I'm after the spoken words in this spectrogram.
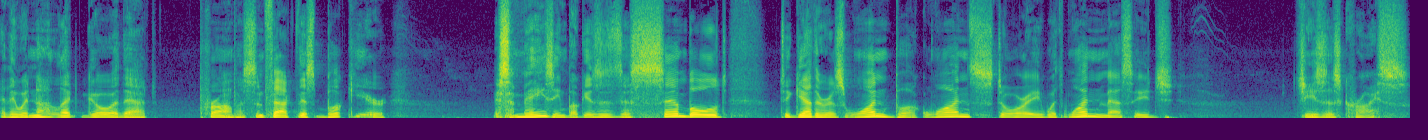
and they would not let go of that promise. In fact, this book here, this amazing book, is, assembled together as one book, one story with one message Jesus Christ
